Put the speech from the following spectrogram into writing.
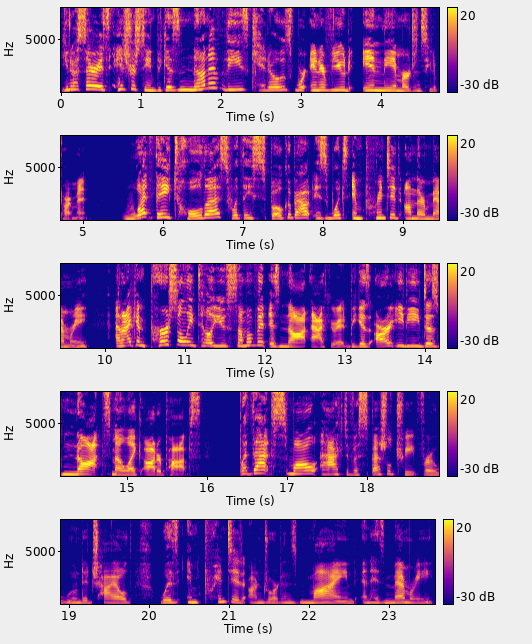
You know, Sarah, it's interesting because none of these kiddos were interviewed in the emergency department. What they told us, what they spoke about, is what's imprinted on their memory. And I can personally tell you some of it is not accurate because RED does not smell like otter pops. But that small act of a special treat for a wounded child was imprinted on Jordan's mind and his memory,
